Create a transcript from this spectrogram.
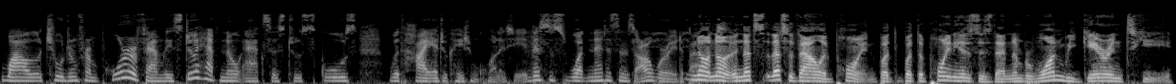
while children from poorer families still have no access to schools with high education quality. This is what netizens are worried about. No, no, and that's that's a valid point. But but the point is is that number one, we guarantee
